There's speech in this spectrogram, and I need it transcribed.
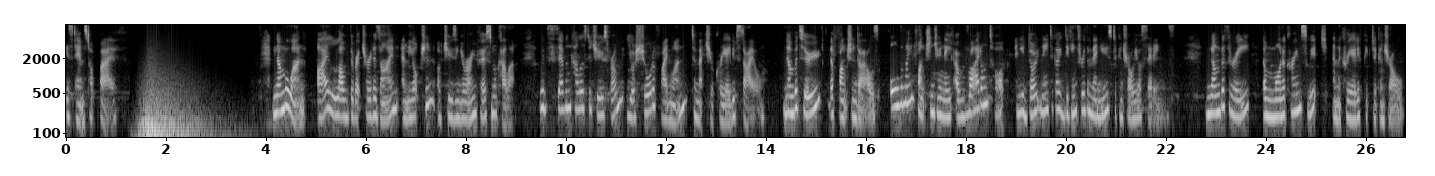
is Tam's Top 5. Number one, I love the retro design and the option of choosing your own personal colour. With seven colours to choose from, you're sure to find one to match your creative style. Number two, the function dials. All the main functions you need are right on top, and you don't need to go digging through the menus to control your settings. Number three, the monochrome switch and the creative picture control.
